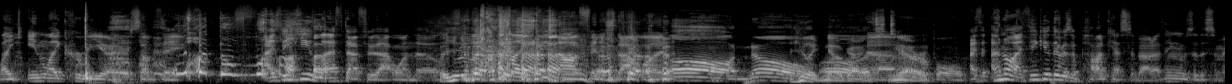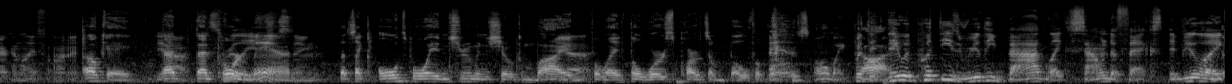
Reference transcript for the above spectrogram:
like in like korea or something What the fuck? i think he left after that one though he, Yeah. like, he like did not finish that one Oh no! You're like, no, oh, guys, that's no. terrible. I, th- I know. I think there was a podcast about it. I think it was This American Life on it. Okay, Yeah, that that poor really man. Interesting. That's like Oldboy and Truman Show combined Yeah. for like the worst parts of both of those. oh my But god! they, they would put these really bad like sound effects. It'd be like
